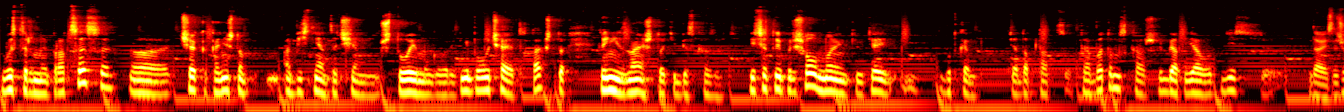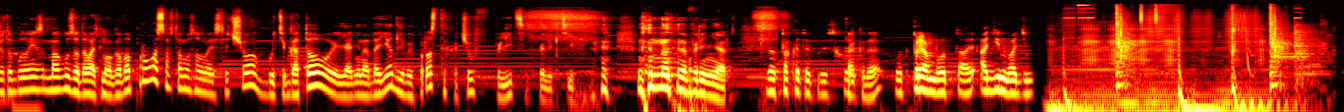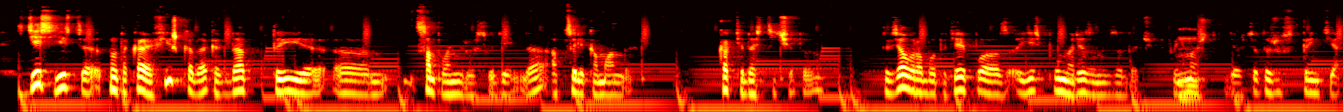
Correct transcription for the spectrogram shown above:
Выстроенные процессы. А, человека, конечно, объяснят, зачем, что ему говорить. Не получается так, что ты не знаешь, что тебе сказать. Если ты пришел новенький, у тебя буткемп, у тебя адаптация, ты об этом скажешь. Ребята, я вот здесь да, если что-то было, не могу задавать много вопросов, там, условно, если что, будьте готовы, я не надоедливый, просто хочу вплиться в коллектив. ну, например. Да, так это и происходит. Так, да? Вот прям вот один в один. Здесь есть, э, ну, такая фишка, да, когда ты э, сам планируешь свой день, да, от цели команды. Как тебе достичь этого? Ты взял работу, у тебя есть пул нарезанных задач. Ты понимаешь, mm-hmm. что делать. Это же в спринте.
